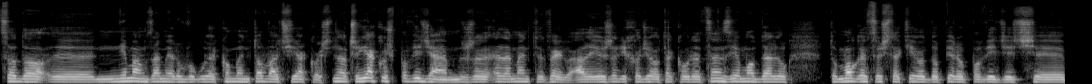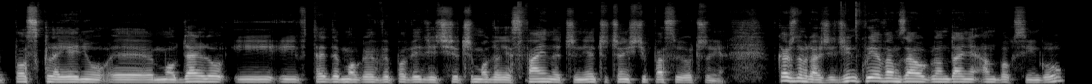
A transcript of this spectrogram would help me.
Co do, e, nie mam zamiaru w ogóle komentować jakość, znaczy jakoś powiedziałem, że elementy tego, ale jeżeli chodzi o taką recenzję modelu, to mogę coś takiego dopiero powiedzieć e, po sklejeniu e, modelu i, i wtedy mogę wypowiedzieć się, czy model jest fajny, czy nie, czy części pasują, czy nie. W każdym razie, dziękuję Wam za oglądanie unboxingu.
